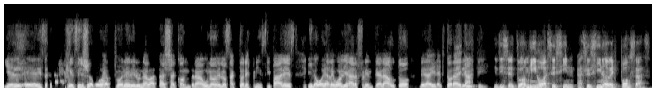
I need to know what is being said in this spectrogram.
Y él eh, dice, "Ah, qué sé yo, te voy a poner en una batalla contra uno de los actores principales y lo voy a revolear frente al auto de la directora de Sí. casting. y dice, tu amigo asesin- asesino de esposas.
